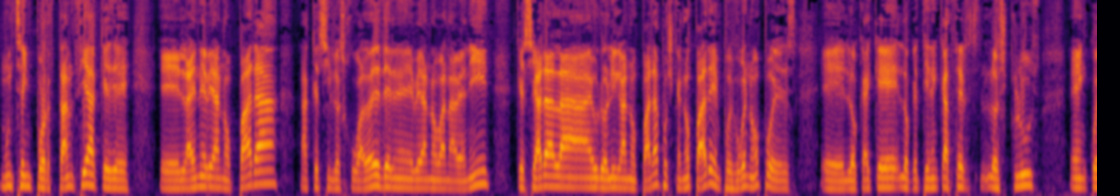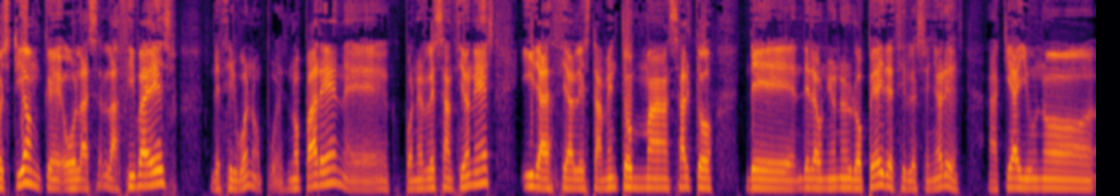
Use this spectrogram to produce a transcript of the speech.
mucha importancia a que eh, la NBA no para, a que si los jugadores de la NBA no van a venir, que si ahora la Euroliga no para, pues que no paren. Pues bueno, pues eh, lo que hay que, lo que tienen que hacer los clubs en cuestión, que o las, la FIBA es decir, bueno, pues no paren, eh, ponerles sanciones, ir hacia el estamento más alto de, de la Unión Europea y decirles, señores, aquí hay uno,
